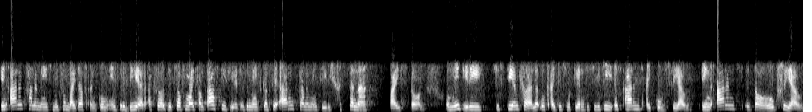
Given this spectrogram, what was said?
En erns gaan 'n mens moet van buite af inkom en probeer. Ek sê dit sou vir my fantasties wees as 'n mens kan sê erns kan 'n mens hierdie gesinne bystaan om net hierdie stelsel vir hulle ook uit te sorteer en te sê wie is erns uitkoms vir jou en erns is daar hulp vir jou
